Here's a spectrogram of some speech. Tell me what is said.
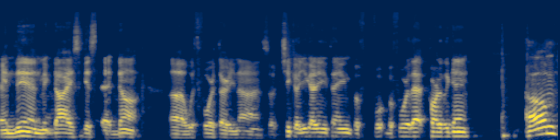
And then McDyess gets that dunk uh, with 439. So, Chico, you got anything before, before that part of the game? Um,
